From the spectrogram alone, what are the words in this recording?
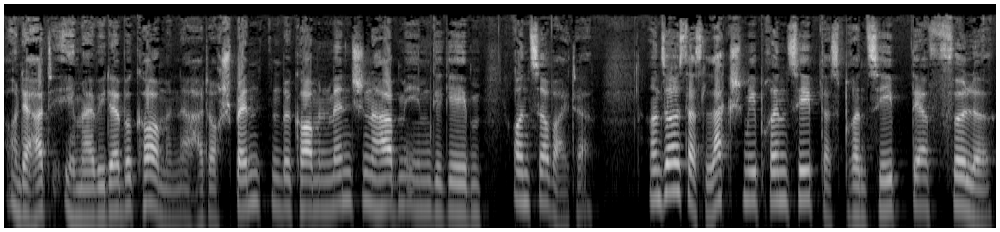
und er hat immer wieder bekommen. Er hat auch Spenden bekommen, Menschen haben ihm gegeben und so weiter. Und so ist das Lakshmi-Prinzip das Prinzip der Fülle.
